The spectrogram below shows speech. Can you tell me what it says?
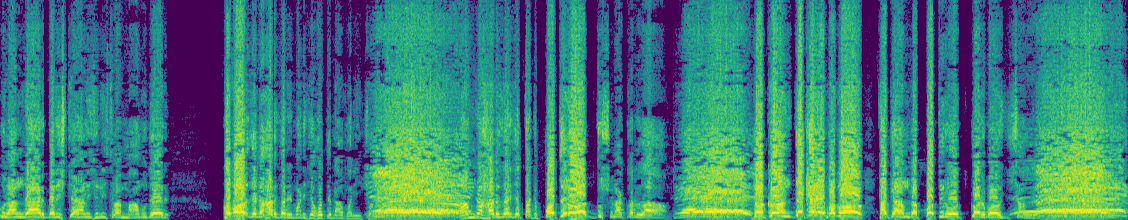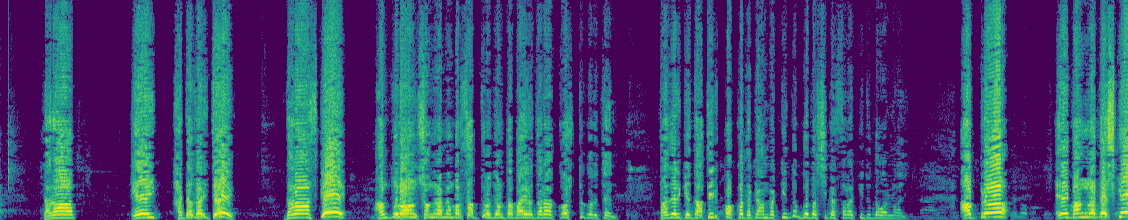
কুলাঙ্গার, ব্যারিস্টার আনিসুল ইসলাম মাহমুদের খবর যেন হাটাজারির মাটিতে হতে না পারি। আমরা হাটাজারিতে তাকে প্রতিরোধ ঘোষণা করলাম। যখন দেখে পাবো তাকে আমরা প্রতিরোধ করব যারা এই হাটাজারিতে যারা আজকে আন্দোলন সংগ্রামে আমার ছাত্র জনতা বাইরে যারা কষ্ট করেছেন, তাদেরকে জাতির পক্ষ থেকে আমরা কৃতজ্ঞতা স্বীকার ছাড়া কিছু দেওয়ার নাই। আপনারা এই বাংলাদেশকে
